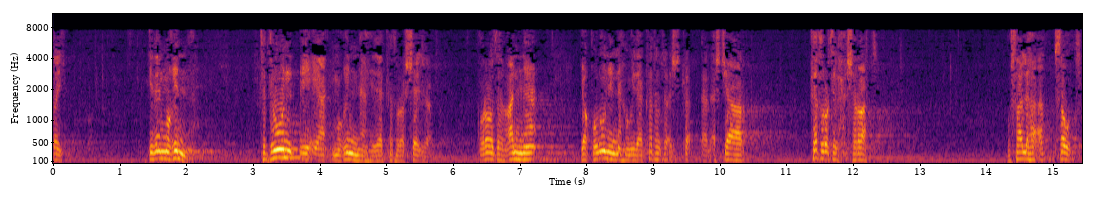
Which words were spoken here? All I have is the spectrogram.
طيب. إذا مغنة. تدرون يعني مغنة إذا كثر الشجر. وروضة غنى يقولون إنه إذا كثرت الأشجار كثرت الحشرات. وصار لها صوت.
